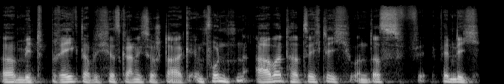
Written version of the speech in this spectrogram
äh, mit prägt. Da habe ich jetzt gar nicht so stark empfunden. Aber tatsächlich, und das finde ich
